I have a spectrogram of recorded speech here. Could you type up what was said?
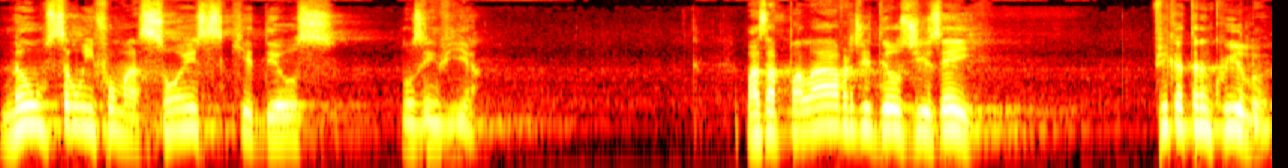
não são informações que Deus nos envia. Mas a palavra de Deus diz: ei, fica tranquilo,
